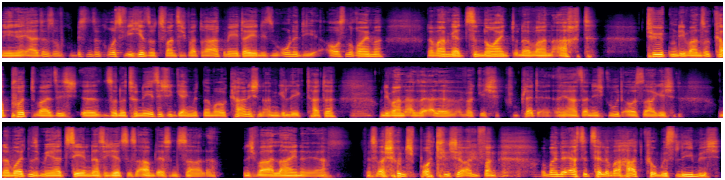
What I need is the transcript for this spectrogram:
nee, nee, ja, das ist so ein bisschen so groß wie hier, so 20 Quadratmeter, hier in diesem, ohne die Außenräume. Da waren wir zu neunt und da waren acht Typen, die waren so kaputt, weil sich äh, so eine tunesische Gang mit einer marokkanischen angelegt hatte. Und die waren also alle wirklich komplett, ja, sah nicht gut aus, sage ich. Und dann wollten sie mir erzählen, dass ich jetzt das Abendessen zahle. Und ich war alleine, ja. Das war schon ein sportlicher Anfang. Und meine erste Zelle war hardcore muslimisch.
